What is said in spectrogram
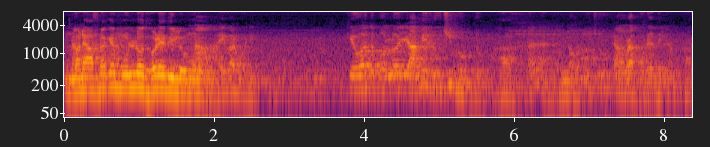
মানে আপনাকে মূল্য ধরে দিল মনে না এবার বলি। কেউ হয়তো বলল যে আমি লুচি ভোগ দেবো। হ্যাঁ। হ্যাঁ তখন লুচি ভোগটা আমরা করে দিলাম। হ্যাঁ।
